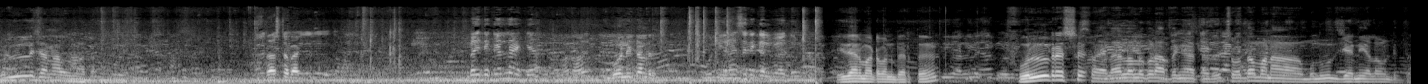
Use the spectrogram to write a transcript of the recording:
ఫుల్ జనాలు అన్నమాట. రాష్ట్ర బ్యాక్ भाई निकलना है क्या ఓ నికల్ यहाँ से निकल गया तुम ఇదే అనమాట మన బెర్త్ ఫుల్ రష్ సో ఎలా వెళ్ళాలో కూడా అర్థం కావట్లేదు చూద్దాం మన ముందు ముందు జర్నీ ఎలా ఉంటుంది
